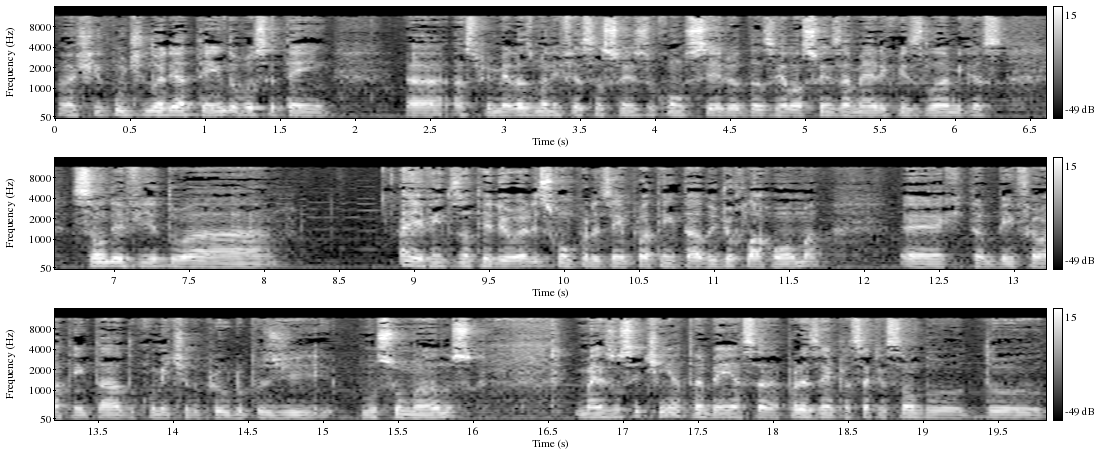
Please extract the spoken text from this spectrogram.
eu acho que continuaria tendo. Você tem uh, as primeiras manifestações do Conselho das Relações Américo-Islâmicas são devido a, a eventos anteriores, como por exemplo o atentado de Oklahoma, é, que também foi um atentado cometido por grupos de muçulmanos. Mas você tinha também essa, por exemplo, essa questão do, do,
